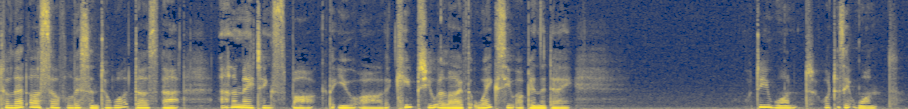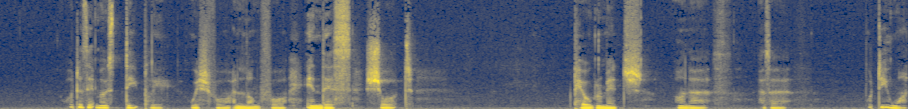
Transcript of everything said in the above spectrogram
to let ourselves listen to what does that animating spark that you are, that keeps you alive, that wakes you up in the day. What do you want? What does it want? What does it most deeply wish for and long for in this short pilgrimage on earth as a What do you want?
